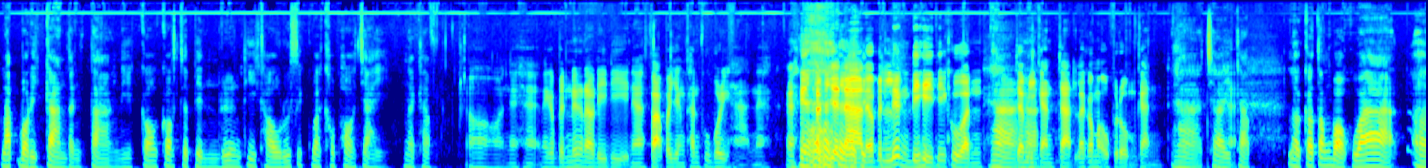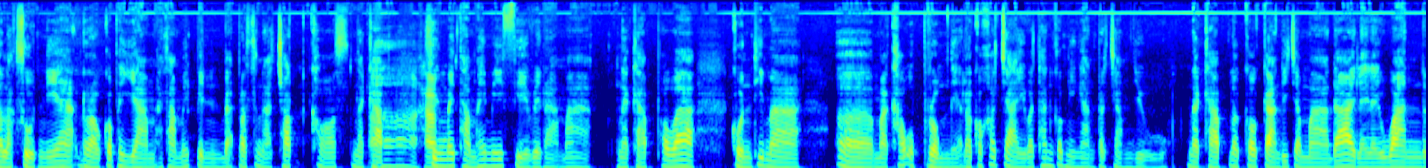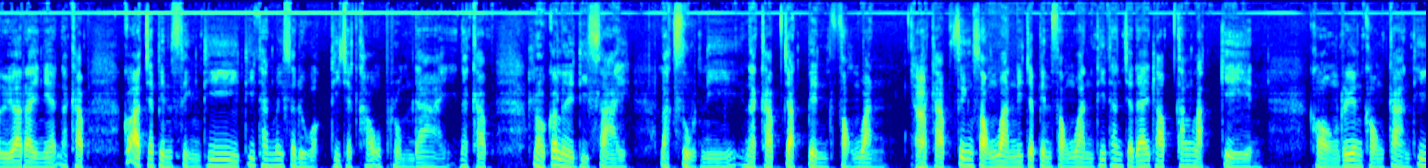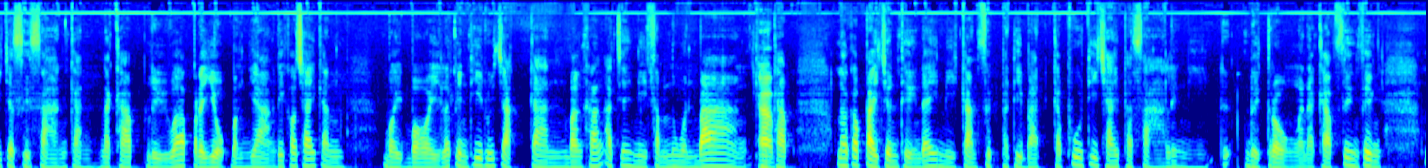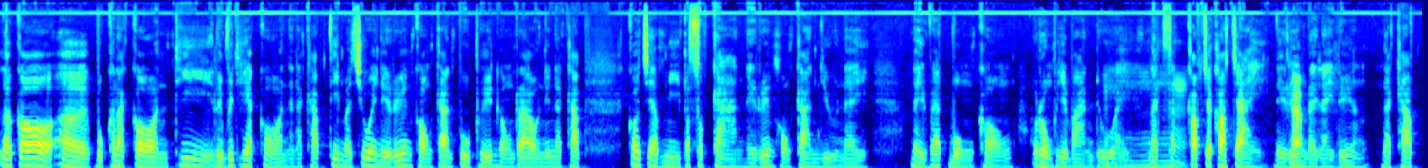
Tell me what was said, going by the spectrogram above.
รับบริการต่างๆนี่ก็ก็จะเป็นเรื่องที่เขารู้สึกว่าเขาพอใจนะครับอ๋อ นะฮะนี่ก็เป็นเรื่องราวดีๆนะ ฝากไปยังท่านผู้บริหารนะพิจารณาแล้วเป็นเรื่องดีที่ควรฮจะมีการจัดแล้วก็มาอบรมกันอ่าใช่ครับแล้วก็ต้องบอกว่าเอ่อหลักสูตรเนี้ยเราก็พยายามทำให้เป็นแบบลักษณะช็อตคอร์สนะครับอ๋อครับซึ่งไม่ทำให้ไม่เสียเวลามาก นะครับ เพราะว่าคนที่มาเอ่อมาเข้าอบรมเนี่ยเราก็เข้าใจว่าท่านก็มีงานประจำอยู่นะครับแล้วก็การที่จะมาได้หลาย ๆ วันหรืออะไรเนี้ยนะครับก็อาจจะเป็นสิ่งที่ที่ท่านไม่สะดวกที่จะเข้าอบรมได้นะครับ เราก็เลยดีไซน์หลักสูตรนี้นะครับจัดเป็น 2 วันครับนะครับซึ่ง 2 วันนี้จะเป็น 2 วันที่ท่านจะได้รับทั้งหลักเกณฑ์ของเรื่องของการที่จะสื่อสารกันนะครับหรือว่าประโยคบางอย่างที่เขาใช้กัน บ่อยๆ และเป็นที่รู้จักกันบางครั้งอาจจะมีสำนวนบ้างครับนะครับแล้วก็ไปจนถึงได้มีการฝึกปฏิบัติกับผู้ที่ใช้ภาษาเรื่องนี้โดยตรงนะครับ ซึ่งซึ่งแล้วก็เอ่อบุคลากรที่หรือวิทยากรนะครับ ที่มาช่วยในเรื่องของการปูพื้นของเรานี่นะครับ ก็จะมีประสบการณ์ในเรื่องของการอยู่ในในแวดวงของโรงพยาบาลด้วยอืมนะครับจะเข้าใจในเรื่องครับหลาย ๆ เรื่องนะครับ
